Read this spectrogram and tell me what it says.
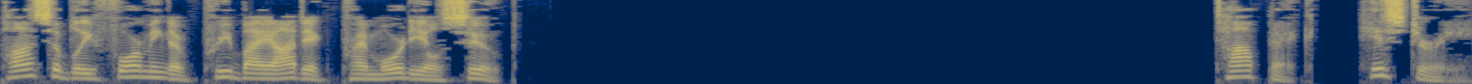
possibly forming a prebiotic primordial soup. History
